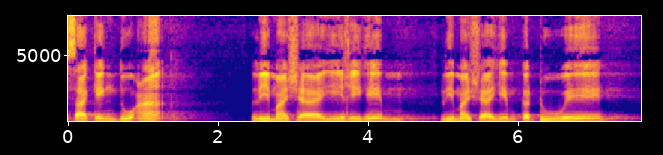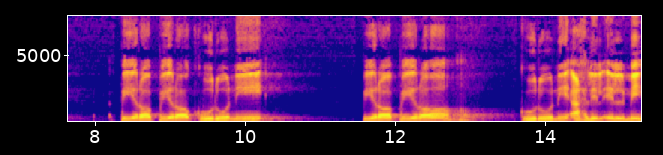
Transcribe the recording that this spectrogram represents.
saking doa lima syaihihim lima syahim kedue piro-piro guruni piro-piro guruni ahli ilmi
